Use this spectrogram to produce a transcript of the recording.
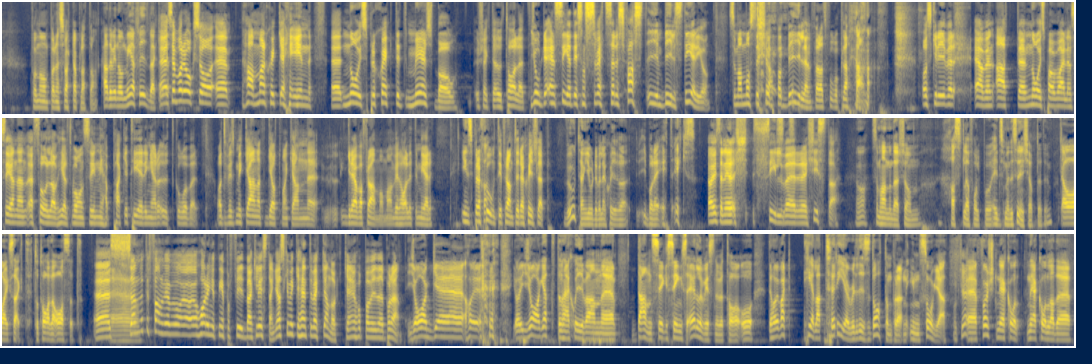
På någon på den svarta plattan. Hade vi någon mer feedback? Eh, eller? sen var det också, eh, Hammar skickade in eh, Noise-projektet Mearsbow, ursäkta uttalet, gjorde en CD som svetsades fast i en bilstereo. Så man måste köpa bilen för att få plattan. Och skriver även att eh, Noise Power Violence-scenen är full av helt vansinniga paketeringar och utgåvor. Och att det finns mycket annat gott man kan eh, gräva fram om man vill ha lite mer inspiration till framtida skivsläpp. Wu-Tang gjorde väl en skiva i bara ett ex? Ja just det, är silverkista. Ja, som han den där som hustlar folk på aids-medicin köpte typ. Ja, exakt. Totala aset. Eh, sen vet inte fan om jag, jag, jag har inget mer på feedbacklistan. Ganska mycket hänt i veckan dock. Kan jag hoppa vidare på det? Jag eh, har ju jag har jagat den här skivan eh, Danzig Sings Elvis nu ett tag och det har ju varit hela tre releasedatum på den insåg jag. Okej. Eh, först när jag, koll, när jag kollade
